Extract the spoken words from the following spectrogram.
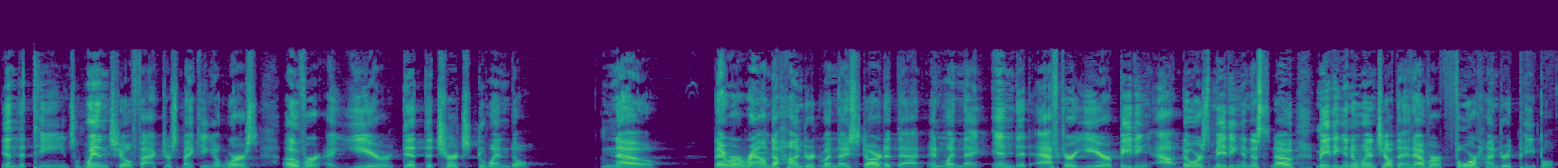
in the teens, wind chill factors making it worse. Over a year, did the church dwindle? No. They were around 100 when they started that, and when they ended after a year, meeting outdoors, meeting in the snow, meeting in the wind chill, they had over 400 people.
